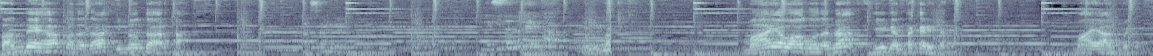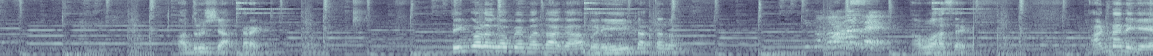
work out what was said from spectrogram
ಸಂದೇಹ ಪದದ ಇನ್ನೊಂದು ಅರ್ಥ. ಮಾಯವಾಗುವುದನ್ನ ಹೀಗಂತ ಕರೀತಾರೆ. ಮಾಯ ಆಗ್ಬೇಕು. ಅದೃಶ್ಯ ಕರೆಕ್ಟ್ ತಿಂಗಳಿಗೊಮ್ಮೆ ಬಂದಾಗ ಬರೀ ಕತ್ತಲು. ಅಮಾವಾಸ್ಯೆ. ಅಣ್ಣನಿಗೆ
